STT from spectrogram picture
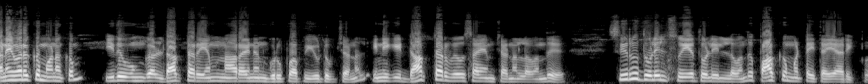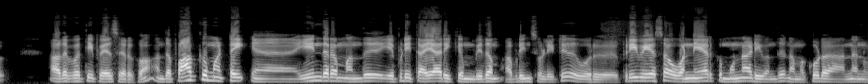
அனைவருக்கும் வணக்கம். இது உங்கள் doctor M Narayanan group of YouTube channel. இன்னைக்கு டாக்டர் விவசாயம் சேனலில் வந்து சிறு தொழில் சுய தொழிலில் வந்து பாக்கு மட்டை தயாரிப்பு. அதை பற்றி பேச இருக்கோம். அந்த பாக்கு மட்டை இயந்திரம் வந்து எப்படி தயாரிக்கும் விதம் அப்படின்னு சொல்லிட்டு ஒரு ப்ரீவியஸாக ஒன் இயர்க்கு முன்னாடி வந்து நம்ம கூட அண்ணன்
